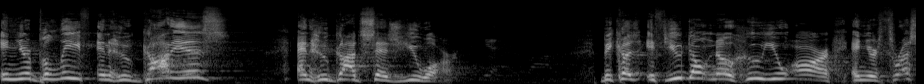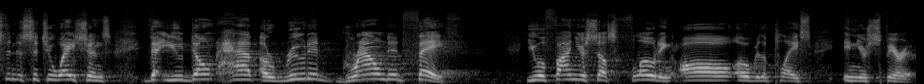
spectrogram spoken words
in your belief in who God is and who God says you are. Because if you don't know who you are and you're thrust into situations that you don't have a rooted, grounded faith, you will find yourselves floating all over the place in your spirit.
